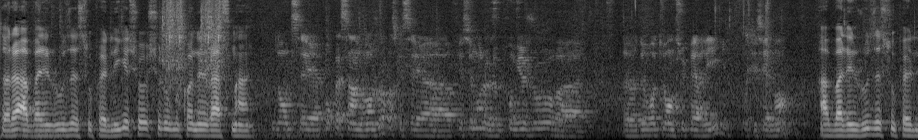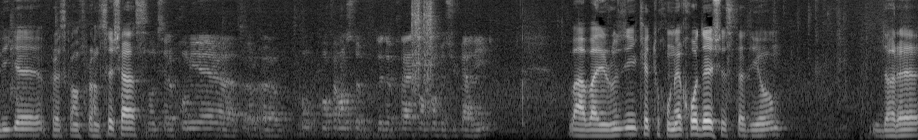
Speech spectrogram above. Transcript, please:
داره اولین روز سوپرلیگش رو شروع می‌کنه رسما Donc c'est pourquoi c'est un grand jour Parce que c'est euh, officiellement le, premier jour euh, euh, de retour en Super League, officiellement. اولین روز سوپرلیگ پرس کانفرانسش هست Donc c'est le premier euh, euh, con- conférence de, presse en tant que Super League. و اولین روزی که تو خونه خودش استادیوم داره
